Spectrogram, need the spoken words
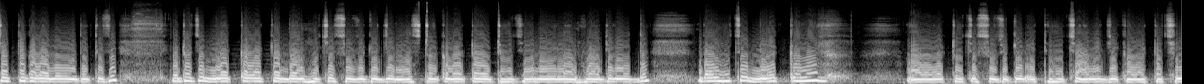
চারটা কালার ভেরিয়েন্ট দেখতেছি। এটা হচ্ছে ব্ল্যাক কালারটা দেন হচ্ছে সুজুকির যে মাস্টার কালারটা ওটা হচ্ছে নীল আর হোয়াইটের মধ্যে। দেন হচ্ছে ব্ল্যাক কালার আর একটা হচ্ছে সুজুকির, এটা হচ্ছে আগের যে কালারটা ছিল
